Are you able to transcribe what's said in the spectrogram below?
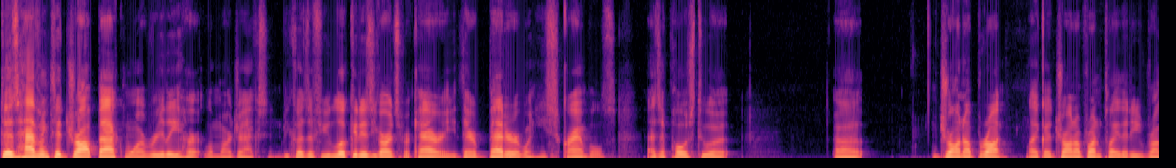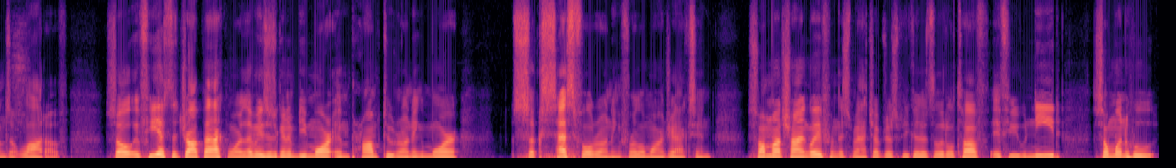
does having to drop back more really hurt Lamar Jackson? Because if you look at his yards per carry, they're better when he scrambles as opposed to a drawn up run, like a drawn up run play that he runs a lot of. So if he has to drop back more, that means there's going to be more impromptu running, more successful running for Lamar Jackson. So I'm not shying away from this matchup just because it's a little tough. If you need someone who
